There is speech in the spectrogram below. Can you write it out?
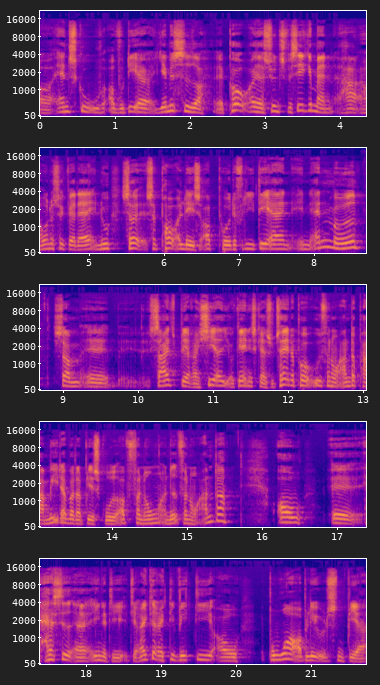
at anskue og vurdere hjemmesider øh, på, og jeg synes, hvis ikke man har, har undersøgt, hvad det er endnu, så, så prøv at læse op på det, fordi det er en, en anden måde, som øh, sites bliver rangeret i organiske resultater på, ud fra nogle andre parametre, hvor der bliver skruet op for nogle og ned for nogle andre, og øh, hastighed er en af de, de rigtig, rigtig vigtige, og brugeroplevelsen bliver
